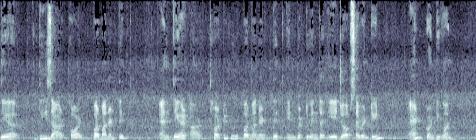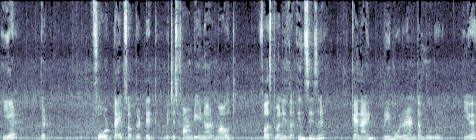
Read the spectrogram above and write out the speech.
There these are called permanent teeth. And there are 32 permanent teeth in between the age of 17 and 21 here the four types of the teeth which is found in our mouth. First one is the incisor canine premolar and the molar. Here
